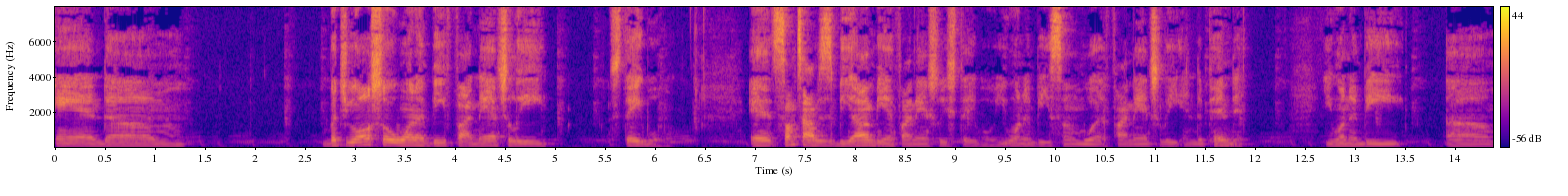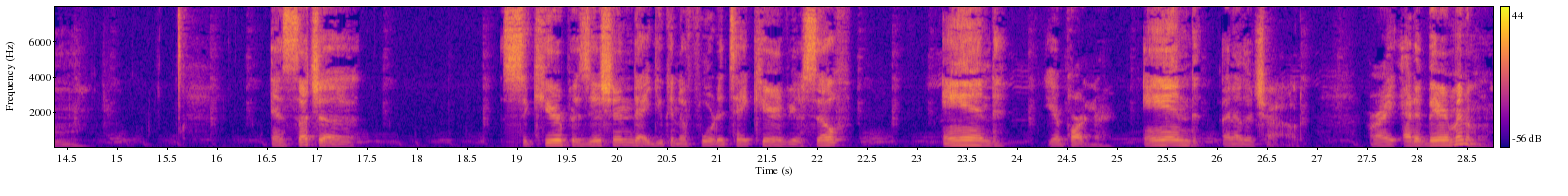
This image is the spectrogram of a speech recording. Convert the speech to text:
And um but you also want to be financially stable. And sometimes it's beyond being financially stable. You want to be somewhat financially independent. You want to be um in such a secure position that you can afford to take care of yourself and your partner and another child, right? At a bare minimum.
